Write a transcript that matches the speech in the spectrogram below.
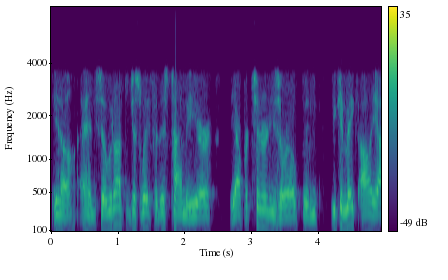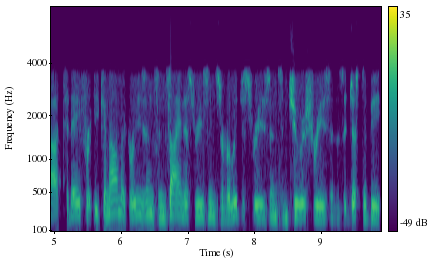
You know, and so we don't have to just wait for this time of year. The opportunities are open. You can make Aliyah today for economic reasons and Zionist reasons and religious reasons and Jewish reasons, and just to be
